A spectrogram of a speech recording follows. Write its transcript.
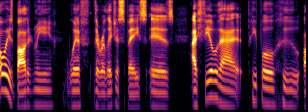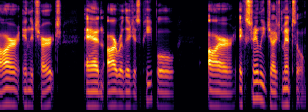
always bothered me with the religious space is I feel that people who are in the church and are religious people are extremely judgmental.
